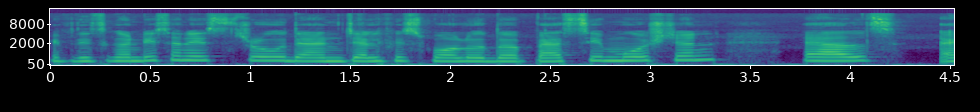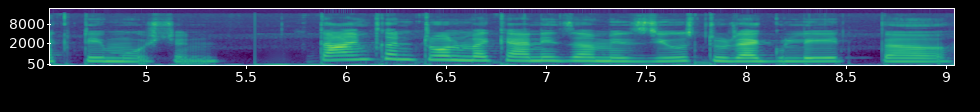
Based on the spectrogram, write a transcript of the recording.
if this condition is true then jellyfish follow the passive motion else active motion. Time control mechanism is used to regulate the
